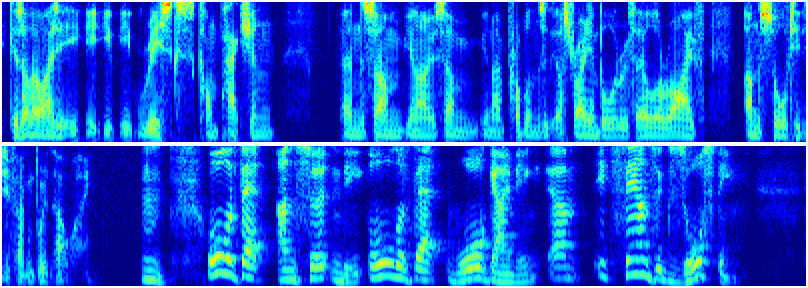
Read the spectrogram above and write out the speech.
because otherwise, it, it, it risks compaction and some, you know, some, you know, problems at the Australian border if they all arrive unsorted, if I can put it that way. Mm. All of that uncertainty, all of that wargaming, um, it sounds exhausting.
